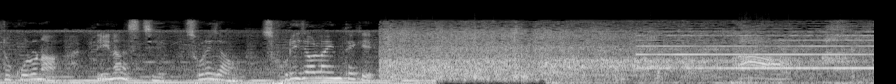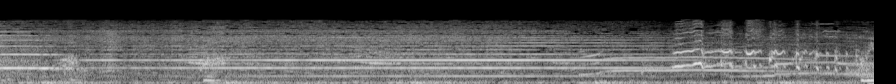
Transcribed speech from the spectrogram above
নষ্ট করো না। ট্রেন আসছে। সরে যাও। সরে যাও লাইন থেকে। আমি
